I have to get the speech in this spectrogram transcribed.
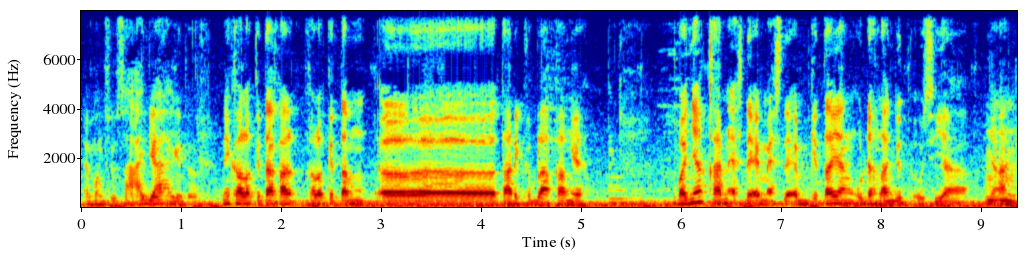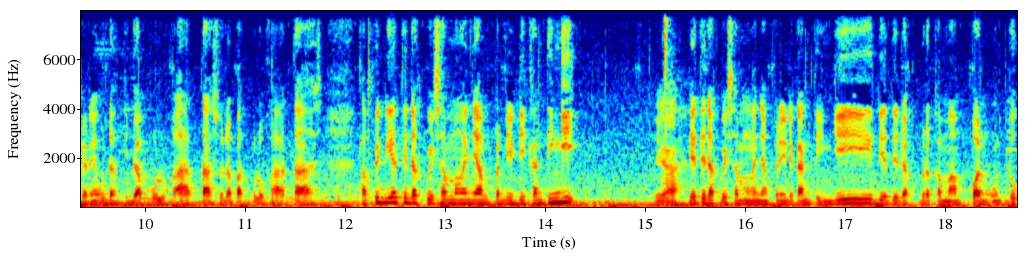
emang susah aja gitu Ini kalau kita kalau kita eh, tarik ke belakang ya. Banyak kan SDM SDM kita yang udah lanjut usia, yang Mm. akhirnya udah 30 ke atas, sudah 40 ke atas, tapi dia tidak bisa mengenyam pendidikan tinggi. Iya Dia tidak bisa mengenyam pendidikan tinggi, dia tidak berkemampuan untuk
